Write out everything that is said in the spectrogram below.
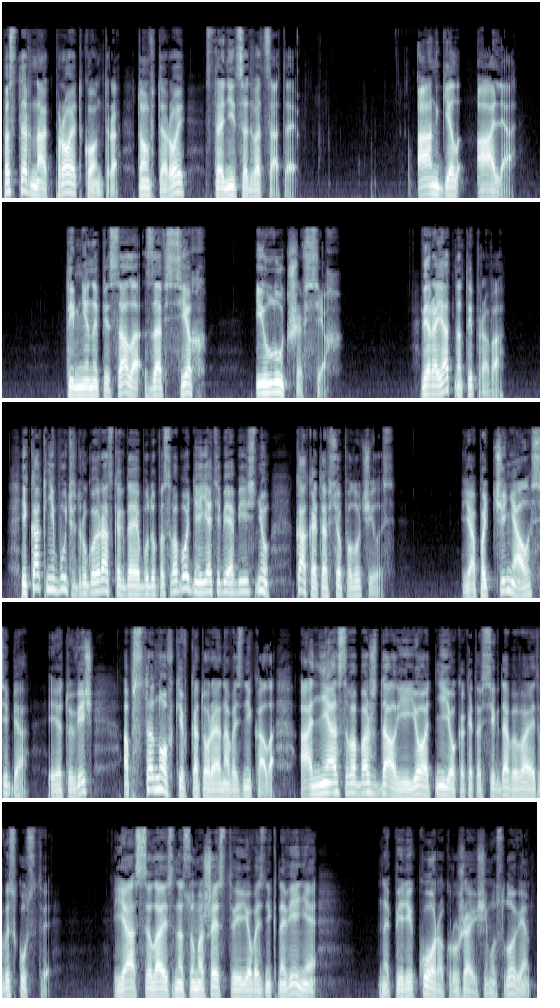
Пастернак, про контра, том 2, страница 20. Ангел Аля, ты мне написала за всех и лучше всех. Вероятно, ты права. И как-нибудь в другой раз, когда я буду посвободнее, я тебе объясню, как это все получилось. Я подчинял себя, и эту вещь обстановке, в которой она возникала, а не освобождал ее от нее, как это всегда бывает в искусстве. Я, ссылаюсь на сумасшествие ее возникновения, наперекор окружающим условиям,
